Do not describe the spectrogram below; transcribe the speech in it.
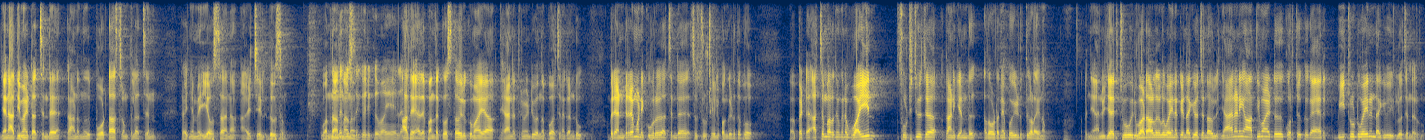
ഞാൻ ആദ്യമായിട്ട് അച്ഛന്റെ കാണുന്നത് പോട്ടാശ്രമത്തിൽ അച്ഛൻ കഴിഞ്ഞ മെയ് അവസാന ആഴ്ചയിൽ ദിവസം വന്നാണ് അന്നാണ് അതെ അതെ. പന്തക്കോസ്ത ഒരുക്കുമായ ധ്യാനത്തിന് വേണ്ടി വന്നപ്പോൾ അച്ഛനെ കണ്ടു. അപ്പോൾ രണ്ടര മണിക്കൂർ അച്ഛന്റെ ശുശ്രൂഷയിൽ പങ്കെടുത്തപ്പോൾ പെട്ട അച്ഛൻ പറഞ്ഞു ഇങ്ങനെ വൈൻ സൂക്ഷിച്ചു വെച്ചാൽ കാണിക്കേണ്ടത് അത് ഉടനെ പോയി എടുത്ത് കളയണം. അപ്പം ഞാൻ വിചാരിച്ചു ഒരുപാട് ആളുകൾ വൈനൊക്കെ ഉണ്ടാക്കി വെച്ചിട്ടുണ്ടാവില്ല? ഞാനാണെങ്കിൽ ആദ്യമായിട്ട് കുറച്ച് ക്യാരറ്റ് ബീറ്റ്റൂട്ട് വൈൻ ഉണ്ടാക്കി വീട്ടിൽ വെച്ചിട്ടുണ്ടായിരുന്നു.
